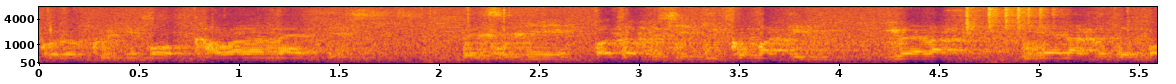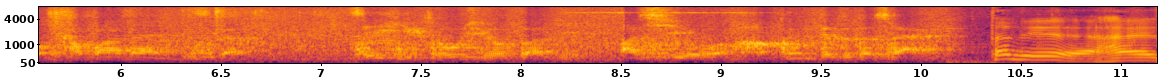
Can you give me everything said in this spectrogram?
この国も変わらないんです別に私に小牧に言えな言えなくても構わないんですがぜひ投票場に足を運んでください但你还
